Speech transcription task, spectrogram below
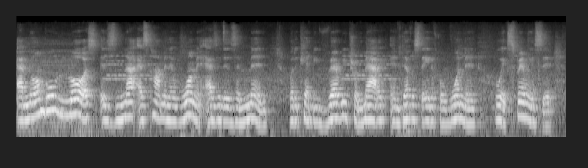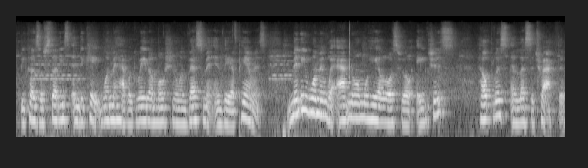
Abnormal loss is not as common in women as it is in men, but it can be very traumatic and devastating for women who experience it because of studies indicate women have a greater emotional investment in their appearance. Many women with abnormal hair loss feel anxious, helpless, and less attractive.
